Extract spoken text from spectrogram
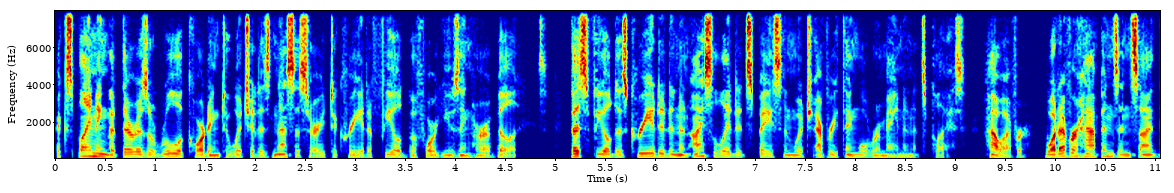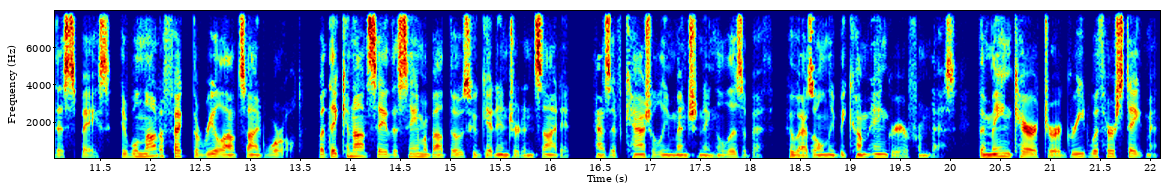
explaining that there is a rule according to which it is necessary to create a field before using her abilities. This field is created in an isolated space in which everything will remain in its place. However, whatever happens inside this space, it will not affect the real outside world, but they cannot say the same about those who get injured inside it, as if casually mentioning Elizabeth, who has only become angrier from this. The main character agreed with her statement,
